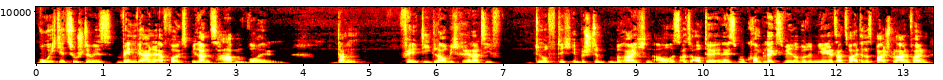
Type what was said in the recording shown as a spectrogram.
Wo ich dir zustimme, ist, wenn wir eine Erfolgsbilanz haben wollen, dann fällt die, glaube ich, relativ dürftig in bestimmten Bereichen aus. Also auch der NSU-Komplex wäre, würde mir jetzt als weiteres Beispiel einfallen,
